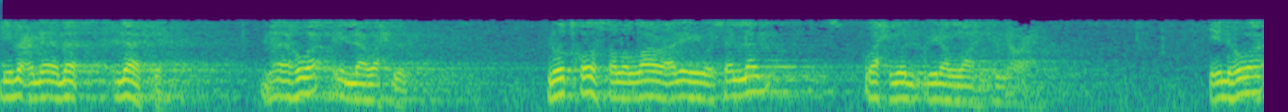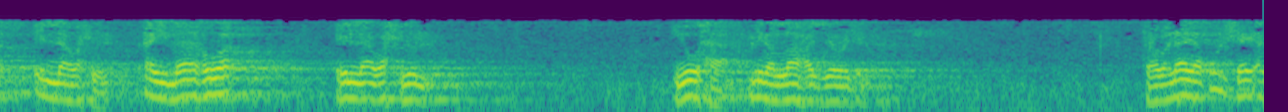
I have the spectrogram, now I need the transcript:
بمعنى ما نافع. ما هو إلا وحي. نطقه صلى الله عليه وسلم وحي من الله جل وعلا. إن هو إلا وحي أي ما هو إلا وحي. يوحى من الله عز وجل. فهو لا يقول شيئا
